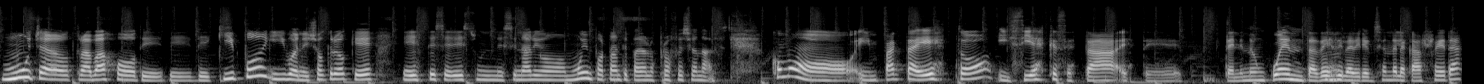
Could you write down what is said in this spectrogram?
mucho trabajo de, de- de equipo y bueno, yo creo que este es- es un escenario muy importante para los profesionales. ¿Cómo impacta esto y si es que se está este, teniendo en cuenta desde la dirección de la carrera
